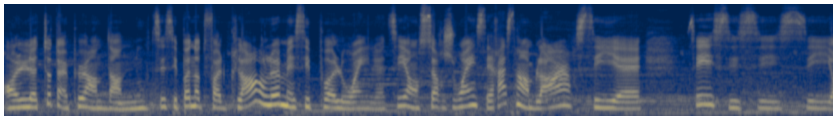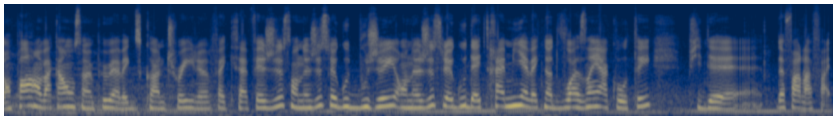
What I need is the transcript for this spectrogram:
on l'a tout un peu en dedans de nous. C'est pas notre folklore, là, mais c'est pas loin. On se rejoint, c'est rassembleur, c'est. Euh, on part en vacances un peu avec du country. Là. Fait que ça fait juste, on a juste le goût de bouger, on a juste le goût d'être amis avec notre voisin à côté, puis de, de faire la fête.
